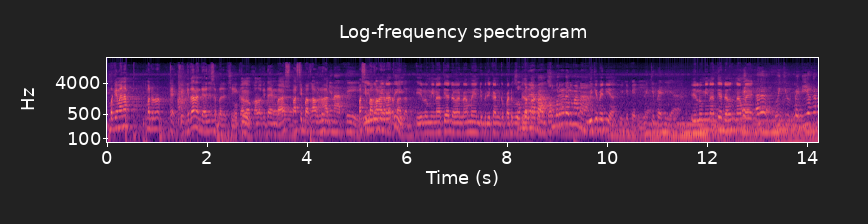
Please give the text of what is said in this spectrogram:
bagaimana menurut kita nanti aja sebenarnya sih. Kalau kalau kita yang bahas pasti bakal ad- Illuminati. Pasti bakal ada Illuminati. perdebatan. Illuminati adalah nama yang diberikan kepada beberapa Sumbernya apa? kelompok. Sumbernya dari mana? Wikipedia. Wikipedia. Wikipedia. Illuminati adalah nama eh, yang eh, Wikipedia kan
